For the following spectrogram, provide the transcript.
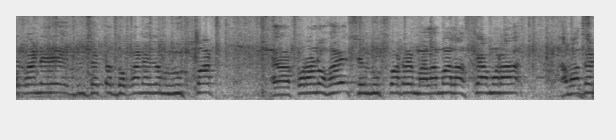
দোকানে দুই চারটা দোকানে যেমন লুটপাট করানো হয় সেই লুটপাটের মালামাল আজকে আমরা আমাদের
